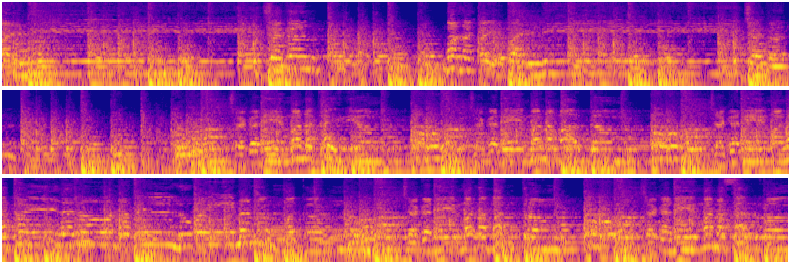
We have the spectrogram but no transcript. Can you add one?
మళ్ళీ జగన్ మనకై మళ్ళీ జగన్. జగనే మన ధైర్యం జగనే మన మార్గం జగనే మన కళ్ళలోన వెల్లువైన నమ్మకం. జగనే మన మంత్రం జగనే మన సర్వం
